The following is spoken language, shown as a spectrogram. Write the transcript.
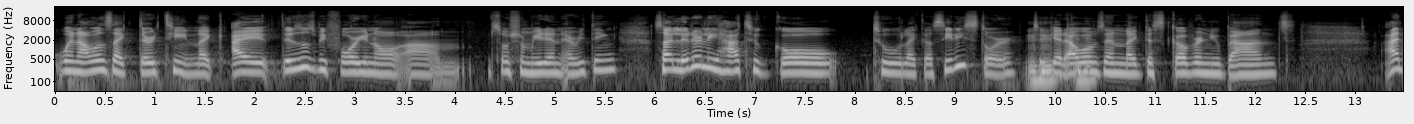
when I was like 13. Like I this was before, you know, um social media and everything. So I literally had to go to like a CD store to Mhm, get albums and like discover new bands. I, I'm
